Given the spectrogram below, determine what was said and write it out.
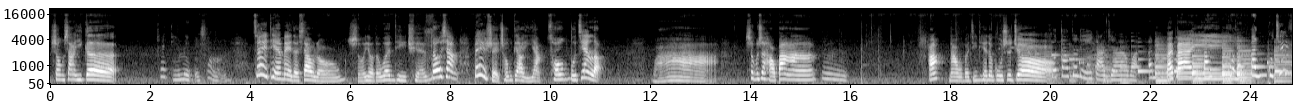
送上一个最甜美的笑容。最甜美的笑容，所有的问题全都像被水冲掉一样，冲不见了。哇！是不是好棒啊？嗯，好，那我们今天的故事就说到这里，大家晚安，拜拜。搬过来，搬过去。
